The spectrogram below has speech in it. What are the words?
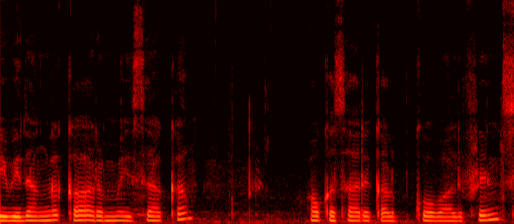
ఈ విధంగా కారం వేసాక ఒకసారి కలుపుకోవాలి ఫ్రెండ్స్.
